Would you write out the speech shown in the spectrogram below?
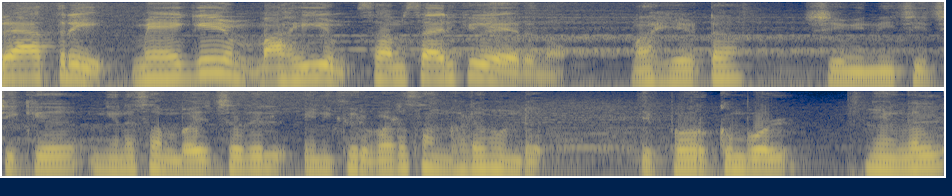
രാത്രി മേഘയും മഹിയും സംസാരിക്കുകയായിരുന്നു. മഹിയേട്ട ശിവനി ചേച്ചിക്ക് ഇങ്ങനെ സംഭവിച്ചതിൽ എനിക്കൊരുപാട് സങ്കടമുണ്ട്. ഇപ്പോൾ ഓർക്കുമ്പോൾ ഞങ്ങൾ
